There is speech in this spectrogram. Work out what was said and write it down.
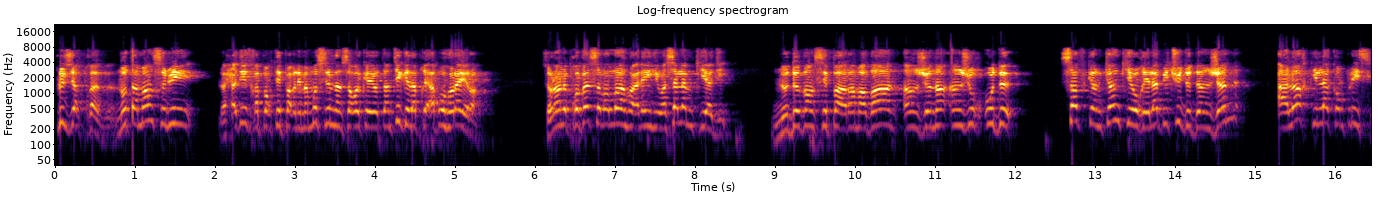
plusieurs preuves, notamment celui le hadith rapporté par l'imam muslim dans sa recueil authentique est d'après Abu Huraira. Selon le prophète sallallahu alayhi wa sallam qui a dit Ne devancez pas Ramadan en jeûnant un jour ou deux, sauf quelqu'un qui aurait l'habitude d'un jeûne alors qu'il l'accomplisse.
